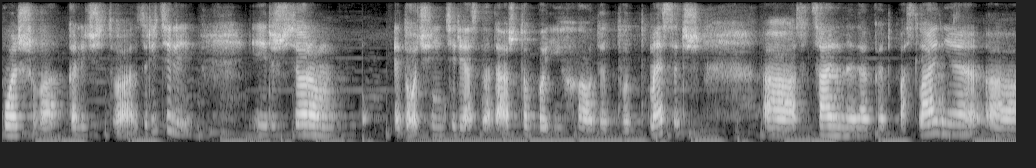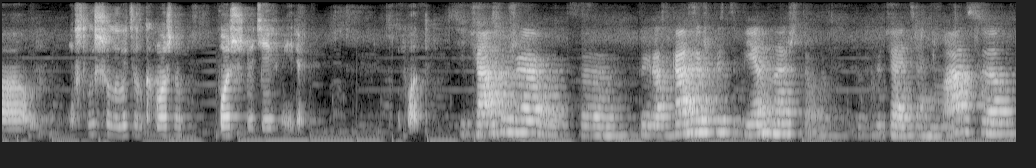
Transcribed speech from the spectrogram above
большего количества зрителей. И режиссерам это очень интересно, да, чтобы их вот этот вот месседж, социальное да, какое-то послание услышал и увидел как можно больше людей в мире. Вот. Сейчас уже вот, э, ты рассказываешь постепенно, что вот подключаете анимацию,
